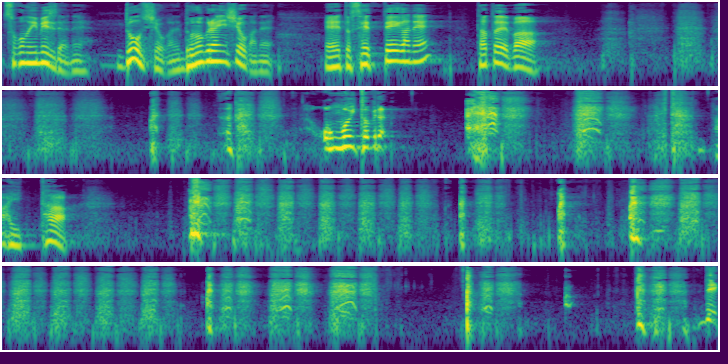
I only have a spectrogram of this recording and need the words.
そこのイメージだよねどうしようかねどのぐらいにしようかねえっ、と設定がね例えばなんか重い扉。開いた。で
